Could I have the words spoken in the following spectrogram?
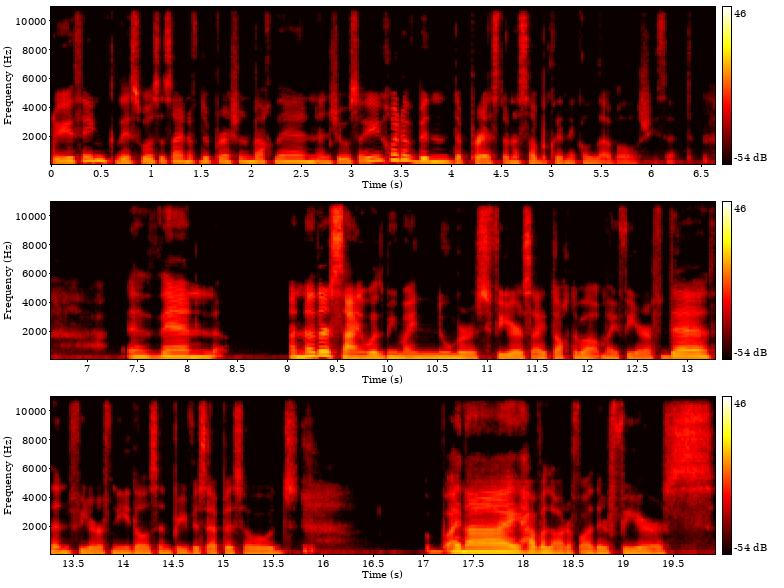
Do you think this was a sign of depression back then? And she was like, You could have been depressed on a subclinical level, she said. And then another sign would be my numerous fears. I talked about my fear of death and fear of needles in previous episodes. And I have a lot of other fears.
